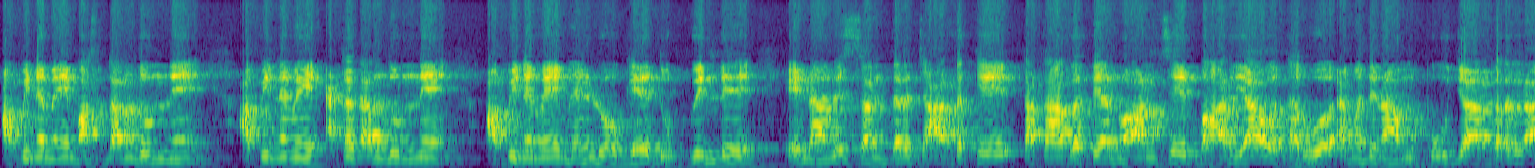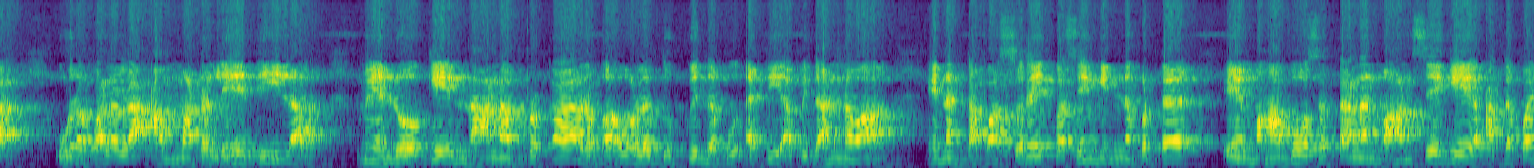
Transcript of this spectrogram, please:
අපි නෙමෙයි මස් දන් දුන්නේ. අපි නෙමෙයි ඇට දන් දුන්නේ. අපි නෙමෙයි මේ ලෝකයේ දුක් විඳේ. එනම් වෙස්සන්තර ජාතකයේ තථාගතයන් වහන්සේ භාර්යාව දරුව හැමදෙනාම පූජා කරලා උරපලලා අම්මට ලේ දීලා මේ ලෝකේ নানা ප්‍රකාර භවවල දුක් විඳපු ඇති අපි දන්නවා. එහෙනම් තපස්වරයෙක් වශයෙන් ඉන්නකොට ඒ මහා බෝසතාණන් වහන්සේගේ අතපය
